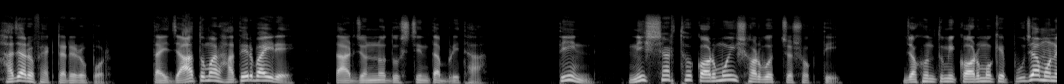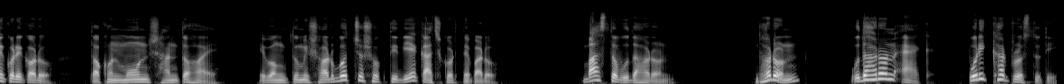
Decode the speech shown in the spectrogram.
হাজারো ফ্যাক্টরের ওপর। তাই যা তোমার হাতের বাইরে, তার জন্য দুশ্চিন্তা বৃথা। তিন, নিঃস্বার্থ কর্মই সর্বোচ্চ শক্তি। যখন তুমি কর্মকে পূজা মনে করে করো, তখন মন শান্ত হয় এবং তুমি সর্বোচ্চ শক্তি দিয়ে কাজ করতে পারো। বাস্তব উদাহরণ। ধরুন, উদাহরণ এক, পরীক্ষার প্রস্তুতি।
